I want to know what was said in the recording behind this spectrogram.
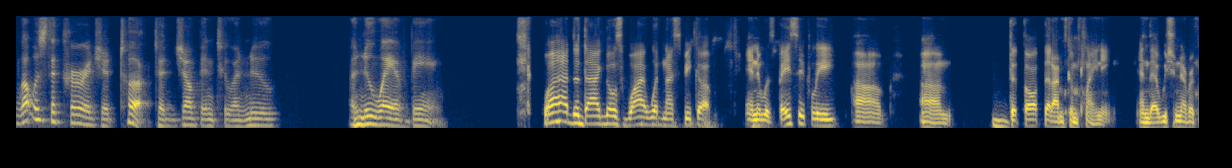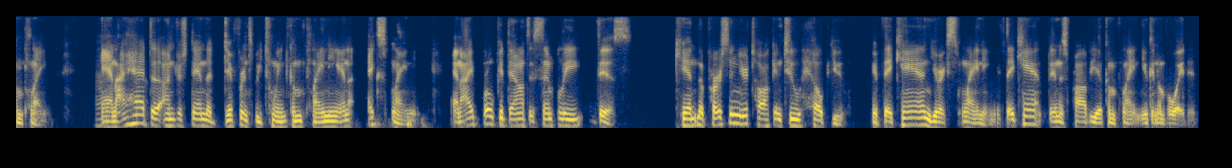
what was the courage it took to jump into a new a new way of being? Well i had to diagnose why wouldn't i speak up? And it was basically um, um, the thought that i'm complaining and that we should never complain and I had to understand the difference between complaining and explaining. And I broke it down to simply this Can the person you're talking to help you? If they can, you're explaining. If they can't, then it's probably a complaint. You can avoid it.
